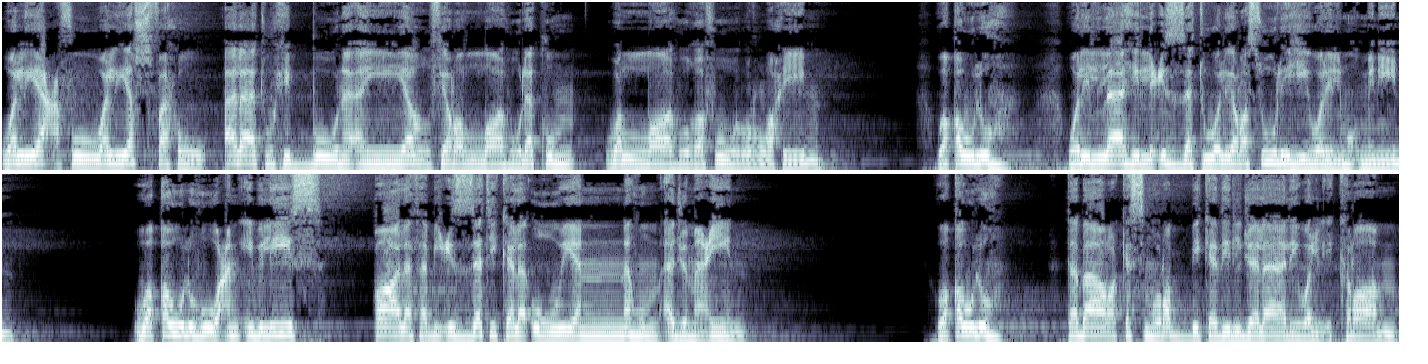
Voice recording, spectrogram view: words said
وليعفوا وليصفحوا ألا تحبون أن يغفر الله لكم والله غفور رحيم. وقوله ولله العزة ولرسوله وللمؤمنين. وقوله عن إبليس قال فبعزتك لأغوينهم أجمعين. وقوله تبارك اسم ربك ذي الجلال والإكرام.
